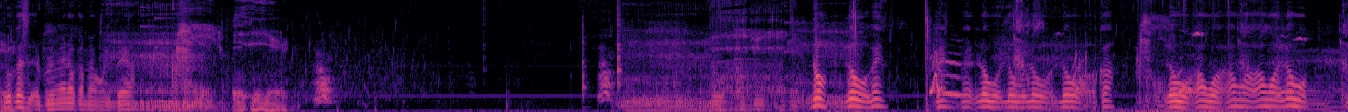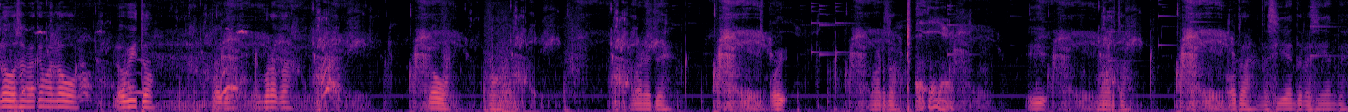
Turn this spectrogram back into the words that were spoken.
Creo que es el primero que me golpea. No, lobo, ven. Ven, ven, lobo, lobo, lobo, lobo, acá. Lobo, agua, agua, agua, lobo. Lobo, se me quema el lobo. Lobito. Ven por acá. Lobo. Muérete. Uy. Muerto. Y muerto. Otra, la siguiente, la siguiente.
